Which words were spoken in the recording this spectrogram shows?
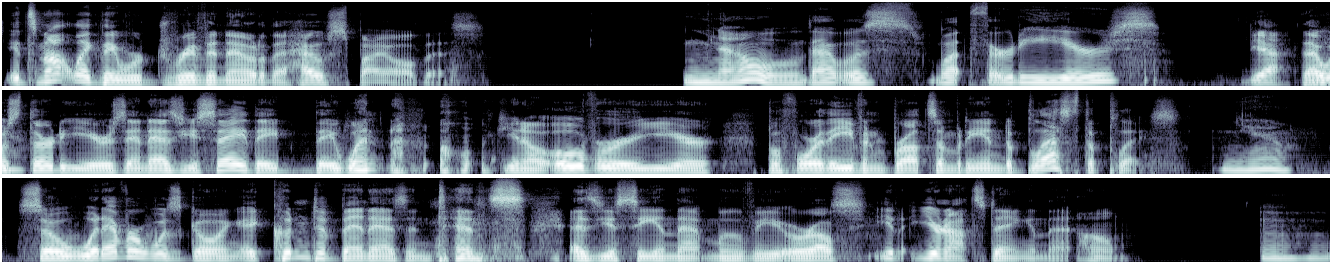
it's not like they were driven out of the house by all this. No, that was what thirty years. Yeah, that was 30 years. And as you say, they, they went, you know, over a year before they even brought somebody in to bless the place. Yeah. So whatever was going, it couldn't have been as intense as you see in that movie, or else you know, you're not staying in that home. Mm-hmm.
